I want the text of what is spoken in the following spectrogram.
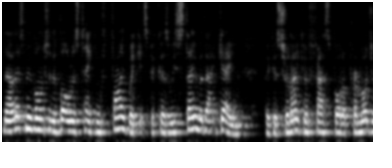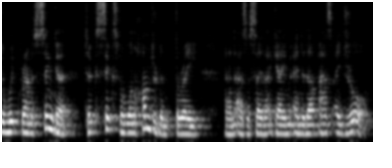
Now let's move on to the bowlers taking five wickets because we stay with that game because Sri Lankan fast bowler Pramodya Wickramasinghe took six for 103 and as I say that game ended up as a draw.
